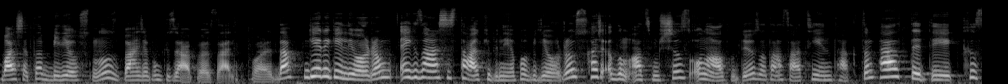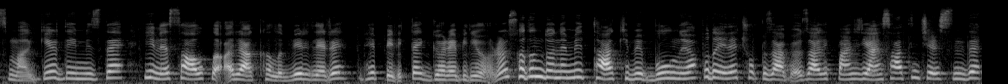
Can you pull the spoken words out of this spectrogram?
başlatabiliyorsunuz. Bence bu güzel bir özellik bu arada. Geri geliyorum. Egzersiz takibini yapabiliyoruz. Kaç adım atmışız? 16 diyor. Zaten saati yeni taktım. Health dediği kısma girdiğimizde yine sağlıkla alakalı verileri hep birlikte görebiliyoruz. Kadın dönemi takibi bulunuyor. Bu da yine çok güzel bir özellik bence. Yani saatin içerisinde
